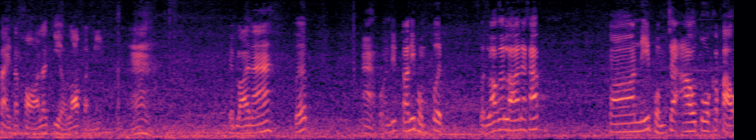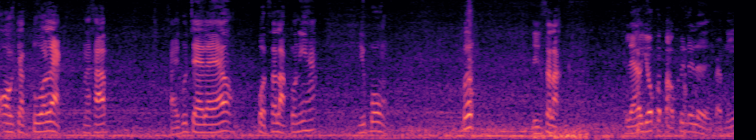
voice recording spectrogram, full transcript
ใส่ตะขอแล้วเกี่ยวล็อกแบบนี้อ่าเรียบร้อยนะปึ๊บอ่าอันนี้ตอนนี้ผมเปิดเปิดล็อกเรียบร้อยนะครับ ตอนนี้ผมจะเอาตัวกระเป๋าออกจากตัวแหลกนะครับไขกุญแจแล้วกดสลักตัวนี้ฮะนิ้วโป้งปุ๊บดึงสลัก แล้วยกกระเป๋าขึ้นได้เลยแบบนี้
